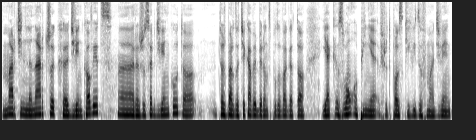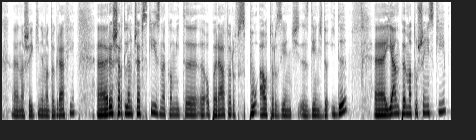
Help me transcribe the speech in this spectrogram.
Marcin Lenarczyk, dźwiękowiec, reżyser dźwięku, to też bardzo ciekawy, biorąc pod uwagę to, jak złą opinię wśród polskich widzów ma dźwięk naszej kinematografii. Ryszard Lęczewski, znakomity operator, współautor zdjęć, zdjęć do Idy. Jan P. Matuszyński, E,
